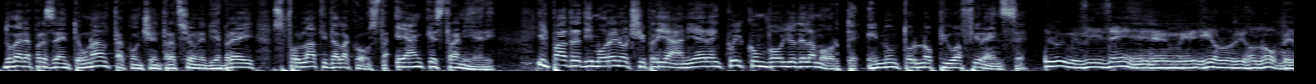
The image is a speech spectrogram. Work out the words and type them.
dove era presente un'alta concentrazione di ebrei sfollati dalla costa e anche stranieri. Il padre di Moreno Cipriani era in quel convoglio della morte e non tornò più a Firenze. Lui mi vide, io lo riconobbi,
